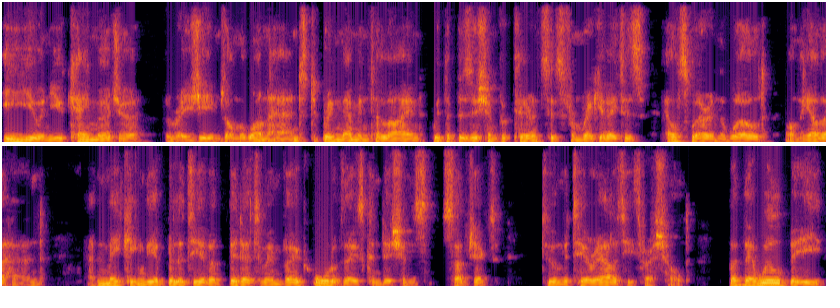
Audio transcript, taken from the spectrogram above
EU and UK merger regimes on the one hand, to bring them into line with the position for clearances from regulators elsewhere in the world on the other hand, and making the ability of a bidder to invoke all of those conditions subject to a materiality threshold. But there will be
